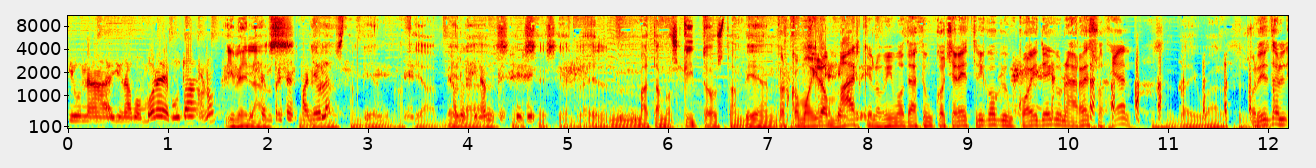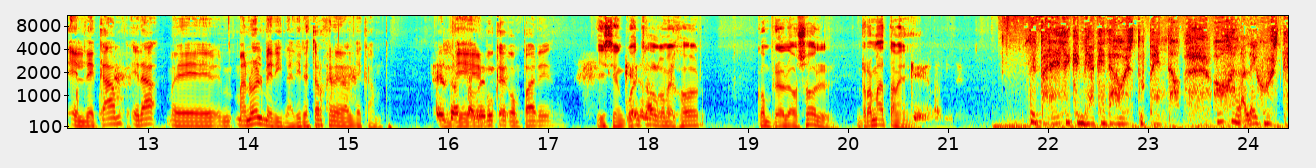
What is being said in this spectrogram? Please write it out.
y una, y una bombona de butano, ¿no? Y velas, Esa empresa española. velas también, hacía velas, sí, sí, sí, el, el matamosquitos también. Pues como Elon Musk, que lo mismo te hace un coche eléctrico que un cohete que una red social. da igual. Por cierto, el, el de Camp era eh, Manuel Medina, director general de Camp. El de. Buque Compare. Y si encuentra algo mejor, cómprelo sol, remátame. Me parece que me ha quedado estupendo. Ojalá le guste.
